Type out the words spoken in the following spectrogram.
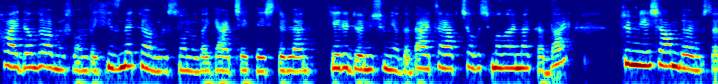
faydalı ömrü sonunda, hizmet ömrü sonunda gerçekleştirilen geri dönüşüm ya da bertaraf çalışmalarına kadar tüm yaşam döngüsü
